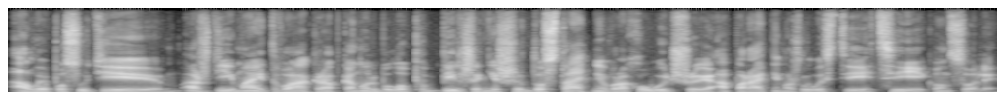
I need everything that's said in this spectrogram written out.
Але по суті, HDMI 2.0 було б більше ніж достатньо, враховуючи апаратні можливості цієї консолі.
